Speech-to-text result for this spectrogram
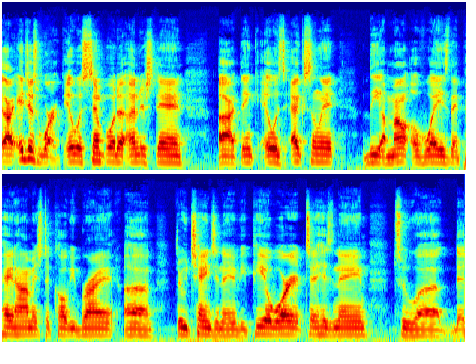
Like, it just worked. It was simple to understand. Uh, I think it was excellent. The amount of ways they paid homage to Kobe Bryant um, through changing the MVP award to his name, to uh, the,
